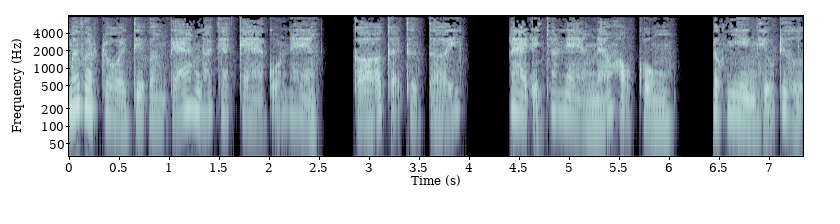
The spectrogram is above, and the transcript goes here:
Mới vừa rồi tiêu văn trác nói ca ca của nàng có cởi thư tới, lại để cho nàng náo hậu cung, đột nhiên hiểu được.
